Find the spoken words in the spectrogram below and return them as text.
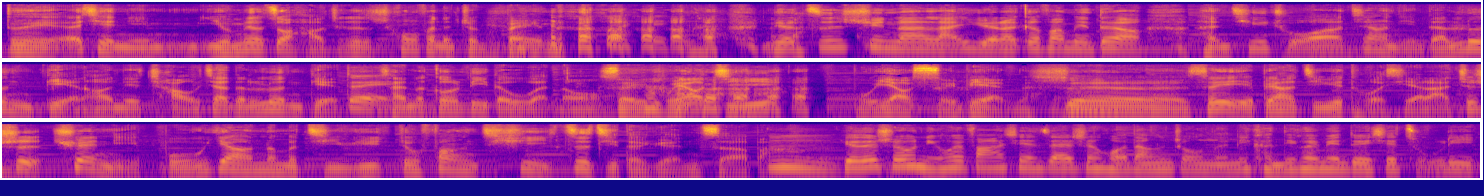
对，而且你有没有做好这个充分的准备呢？你的资讯啊、来源啊各方面都要很清楚哦，这样你的论点哦，你吵架的论点对才能够立得稳哦。所以不要急，不要随便，是，所以也不要急于妥协啦，就是劝你不要那么急于就放弃自己的原则吧。嗯，有的时候你会发现在生活当中呢，你肯定会面对一些阻力，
